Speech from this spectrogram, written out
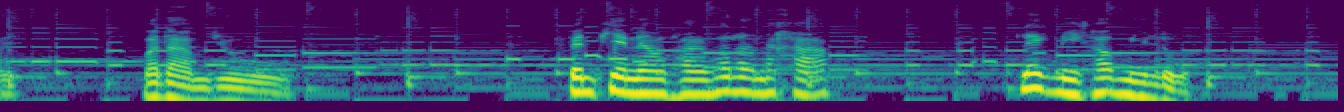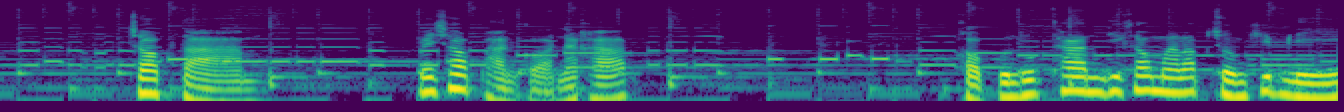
ย มาดามยู เป็นเพียงแนวทางเท่านั้นนะครับ เลขมีเข้ามีหลุด ชอบตาม ไม่ชอบผ่านก่อนนะครับ ขอบคุณทุกท่านที่เข้ามารับชมคลิปนี้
